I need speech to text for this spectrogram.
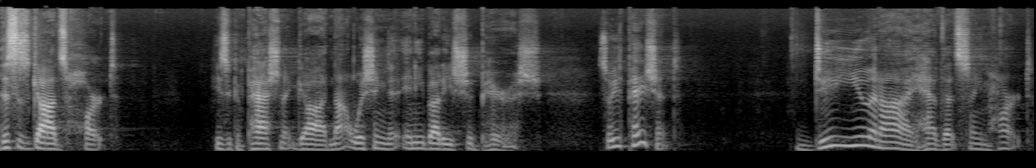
This is God's heart. He's a compassionate God, not wishing that anybody should perish. So he's patient. Do you and I have that same heart?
